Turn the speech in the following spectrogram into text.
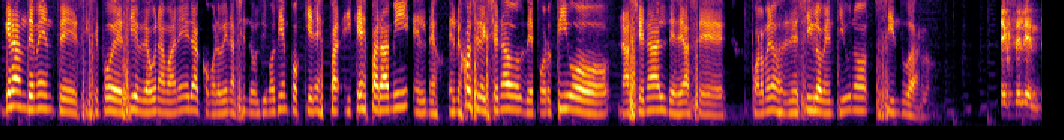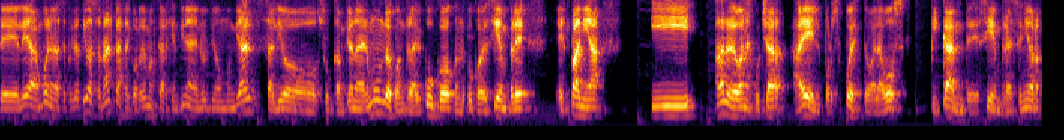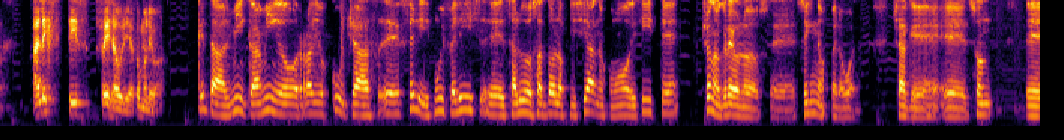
grandemente, si se puede decir de alguna manera, como lo viene haciendo el último tiempo, quien es y que es para mí el, mejor seleccionado deportivo nacional desde hace, por lo menos desde el siglo XXI, sin dudarlo. Excelente, Lea. Bueno, las expectativas son altas. Recordemos que Argentina en el último mundial salió subcampeona del mundo contra el Cuco, con el Cuco de siempre, España. Y ahora lo van a escuchar a él, por supuesto, a la voz picante de siempre, al señor Alexis Feisdauría, ¿cómo le va? ¿Qué tal, Mica, amigo, Radio Escuchas? Eh, feliz, muy feliz. Eh, saludos a todos los piscianos, como vos dijiste. Yo no creo en los eh, signos, pero bueno, ya que son,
